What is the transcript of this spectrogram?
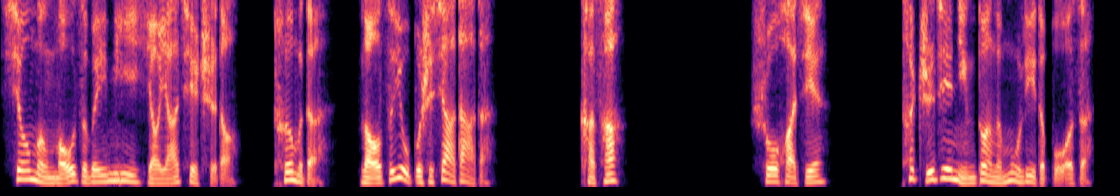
萧猛眸子微眯，咬牙切齿道：“特么的，老子又不是吓大的！”咔嚓，说话间，他直接拧断了穆丽的脖子。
